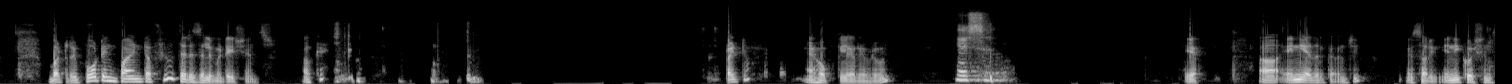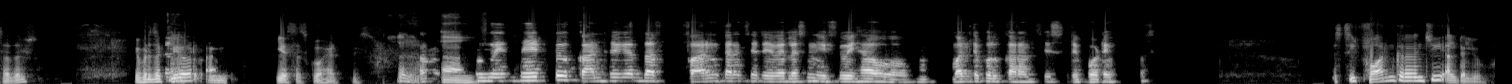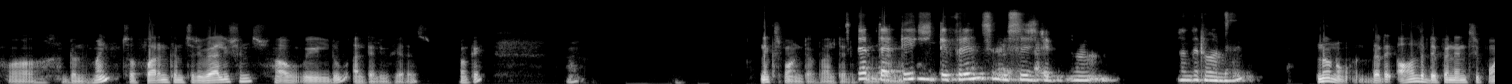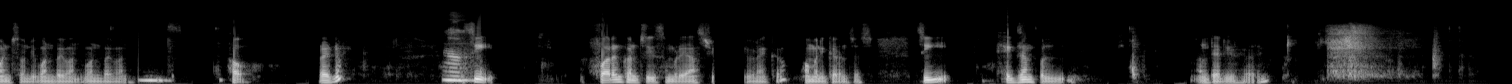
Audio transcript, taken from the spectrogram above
But reporting point of view there is a limitations. Okay? Right now? I hope clear everyone. Yes, sir. Uh, any other currency Uh, sorry any questions others if it is a clear um, yes yes go ahead please Sir, um, So we need to configure the foreign currency revaluation if we have uh, multiple currencies reporting. See, foreign currency, I'll tell you. Uh, don't mind. So, foreign currency revaluations, how we'll do, I'll tell you here is. Okay. Next point, I'll tell you. Sir, that is difference. This is di- um, another one. No, no, that is all the dependency points only, one by one, one by one. How? Right now? See, foreign currency, somebody asked you, like, uh, how many currencies? See, example, I'll tell you here.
